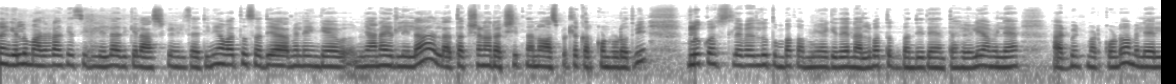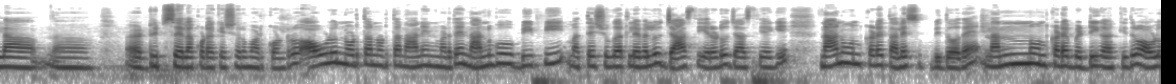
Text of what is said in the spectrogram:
ನನಗೆಲ್ಲೂ ಮಾತಾಡೋಕ್ಕೆ ಸಿಗಲಿಲ್ಲ, ಅದಕ್ಕೆ ಲಾಸ್ಟ್ಗೆ ಹೇಳ್ತಾ ಇದ್ದೀನಿ. ಅವತ್ತು ಸದ್ಯ ಆಮೇಲೆ ಹಿಂಗೆ ಜ್ಞಾನ ಇರಲಿಲ್ಲ ಅಲ್ಲ ತಕ್ಷಣ ರಕ್ಷಿತ್ ನಾನು ಹಾಸ್ಪಿಟ್ಲಿಗೆ ಕರ್ಕೊಂಡು ಹೊಡೋದ್ವಿ. ಗ್ಲೂಕೋಸ್ ಲೆವೆಲ್ಲು ತುಂಬ ಕಮ್ಮಿ ಆಗಿದೆ ನಲ್ವತ್ತಕ್ಕೆ ಬಂದಿದೆ ಅಂತ ಹೇಳಿ ಆಮೇಲೆ ಅಡ್ಮಿಟ್ ಮಾಡಿಕೊಂಡು ಆಮೇಲೆ ಎಲ್ಲ ಡ್ರಿಪ್ಸ್ ಎಲ್ಲ ಕೊಡೋಕ್ಕೆ ಶುರು ಮಾಡಿಕೊಂಡ್ರು. ಅವಳು ನೋಡ್ತಾ ನೋಡ್ತಾ ನಾನೇನು ಮಾಡಿದೆ, ನನಗೂ ಬಿ ಪಿ ಮತ್ತು ಶುಗರ್ ಲೆವೆಲು ಜಾಸ್ತಿ, ಎರಡೂ ಜಾಸ್ತಿಯಾಗಿ ನಾನು ಒಂದು ಕಡೆ ತಲೆ ಸುತ್ತ ಬಿದ್ದೋದೆ, ನನ್ನ ಒಂದು ಕಡೆ ಬೆಡ್ಡಿಗೆ ಹಾಕಿದ್ರು, ಅವಳು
